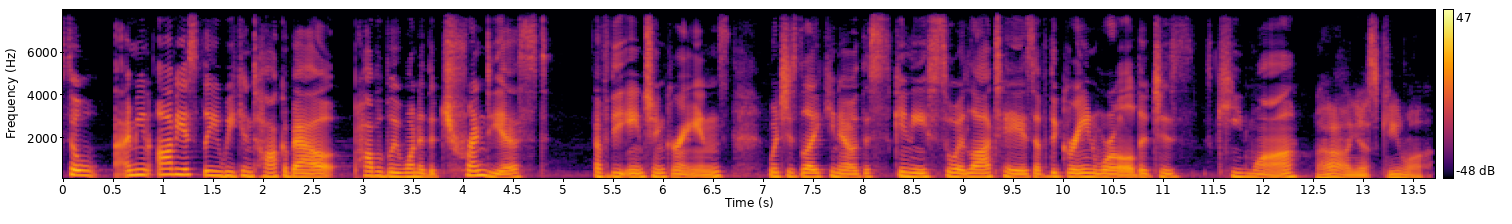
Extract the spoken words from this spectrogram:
So, I mean, obviously, we can talk about probably one of the trendiest of the ancient grains, which is like, you know, the skinny soy lattes of the grain world, which is quinoa. Ah, yes, quinoa.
